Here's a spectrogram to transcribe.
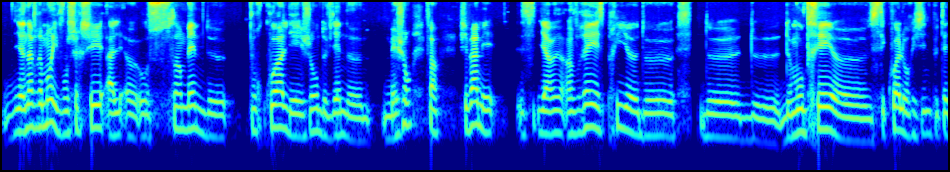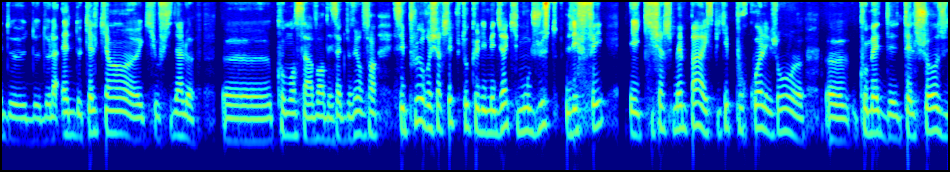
Il y en a vraiment, ils vont chercher euh, au sein même de pourquoi les gens deviennent euh, méchants. Enfin, je sais pas, mais il y a un vrai esprit de, de, de, de montrer c'est quoi l'origine peut-être de, de, la haine de quelqu'un qui au final commence à avoir des actes de violence. Enfin, c'est plus recherché plutôt que les médias qui montrent juste les faits et qui cherchent même pas à expliquer pourquoi les gens commettent des telles choses,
